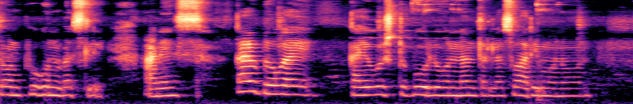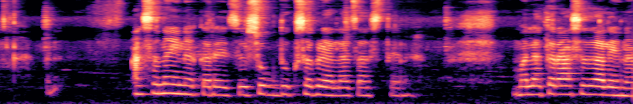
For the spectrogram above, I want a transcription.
तोंड फुगून बसली. आणि काय उपयोग आहे? काही गोष्टी बोलून नंतरला स्वारी म्हणून. असं नाही ना करायचं. सुखदुःख सगळ्यालाच असते ना. मला तर असं झालंय ना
